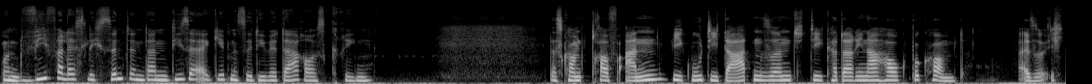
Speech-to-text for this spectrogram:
Und wie verlässlich sind denn dann diese Ergebnisse, die wir daraus kriegen? Das kommt darauf an, wie gut die Daten sind, die Katharina Haug bekommt. Also ich,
